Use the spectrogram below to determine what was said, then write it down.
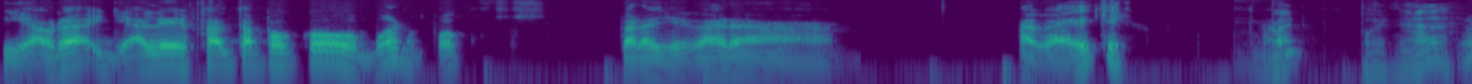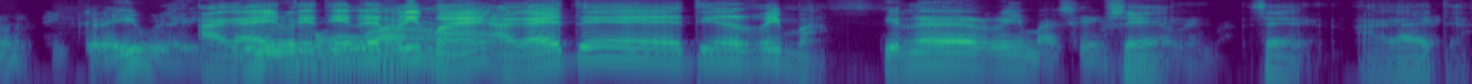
y ahora ya le falta poco, bueno, poco, para llegar a, a Gaete. Bueno, pues nada. ¿no? Increíble. Agaete cómo tiene va- rima, ¿eh? Agaete tiene rima. Tiene rima, sí. Sí, tiene rima. sí. Agaete.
